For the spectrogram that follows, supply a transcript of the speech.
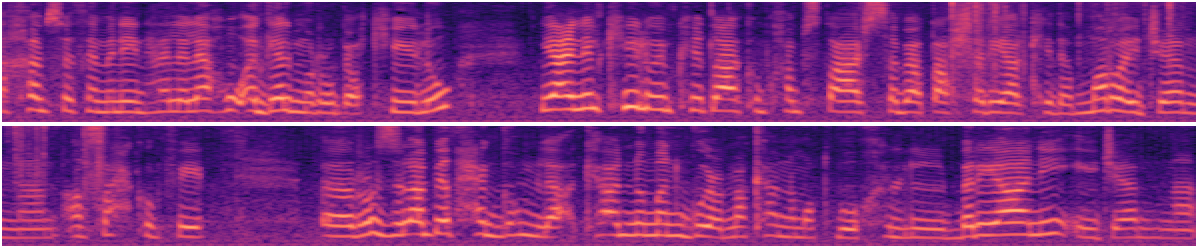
خمسة وثمانين هللة هو أقل من ربع كيلو. يعني الكيلو يمكن يطلع لكم 15 17 ريال كذا. مرة يجنن أنصحكم فيه. الرز الأبيض حقهم لا كأنه منقوع ما كأنه مطبوخ. البرياني يجنن.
